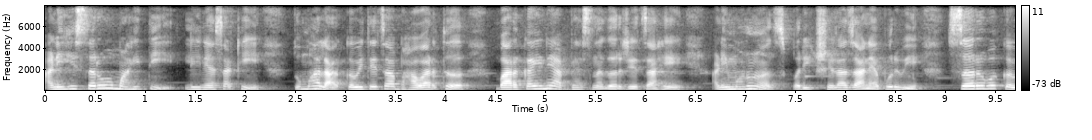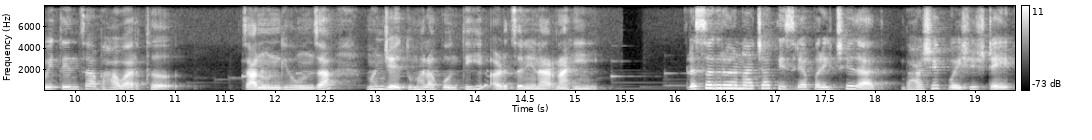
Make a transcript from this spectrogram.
आणि ही सर्व माहिती लिहिण्यासाठी तुम्हाला कवितेचा भावार्थ बारकाईने अभ्यासणं गरजेचं आहे. आणि म्हणूनच परीक्षेला जाण्यापूर्वी सर्व कवितेंचा भावार्थ जाणून घेऊन जा. म्हणजे तुम्हाला कोणतीही अडचण येणार नाही. रसग्रहणाच्या तिसऱ्या परिच्छेदात भाषिक वैशिष्ट्ये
